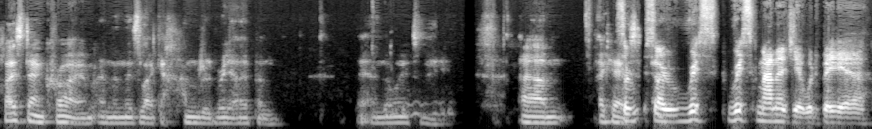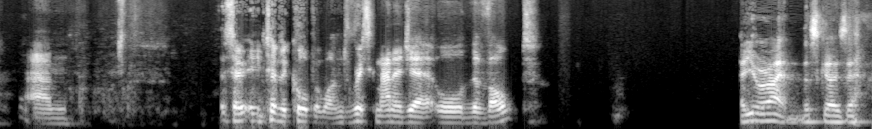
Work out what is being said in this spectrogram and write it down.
close down Chrome, and then there's like a hundred reopen. That annoys me. Um, okay. So, so risk risk manager would be a um, so in terms of corporate ones, risk manager or the vault. Are you all right? This goes out.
